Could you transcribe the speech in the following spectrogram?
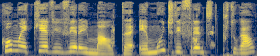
como é que é viver em Malta? É muito diferente de Portugal?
